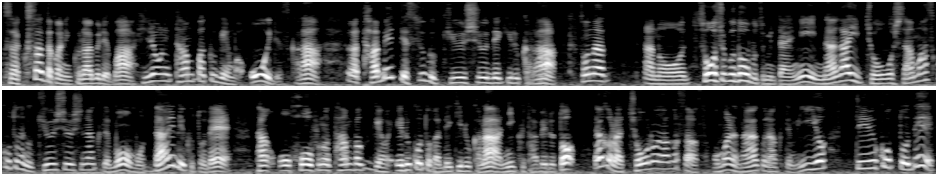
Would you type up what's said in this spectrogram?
草とかに比べれば非常にタンパク源は多いですから、だから食べてすぐ吸収できるから、そんなあの、草食動物みたいに長い腸をして余すことなく吸収しなくても、もうダイレクトで豊富のタンパク源を得ることができるから、肉食べると。だから腸の長さはそこまで長くなくてもいいよっていうことで、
